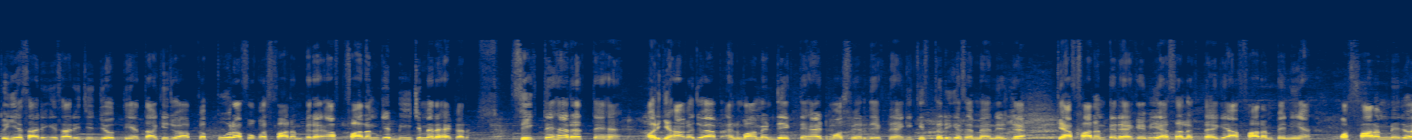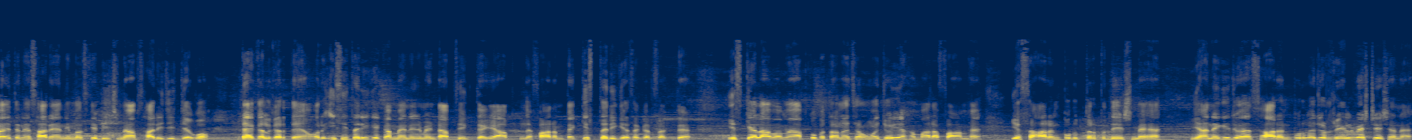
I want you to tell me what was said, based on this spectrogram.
तो ये सारी की सारी चीज़ें होती हैं ताकि जो आपका पूरा फोकस फार्म पे रहे। आप फार्म के बीच में रहकर सीखते हैं, रहते हैं और यहाँ का जो है आप एनवायरनमेंट देखते हैं एटमोसफियर देखते हैं कि किस तरीके से मैनेज है। क्या फार्म पर रह के भी ऐसा लगता है कि आप फार्म पर नहीं है? और फार्म में जो है इतने सारे एनिमल्स के बीच में आप सारी चीज़ों को टैकल करते हैं। और इसी तरीके का मैनेजमेंट आप सीखते हैं कि आप अपने फार्म पे किस तरीके से कर सकते हैं। इसके अलावा मैं आपको बताना चाहूँगा, जो ये हमारा फार्म है, ये सहारनपुर, उत्तर प्रदेश में है। यानी कि जो है सहारनपुर का जो रेलवे स्टेशन है,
